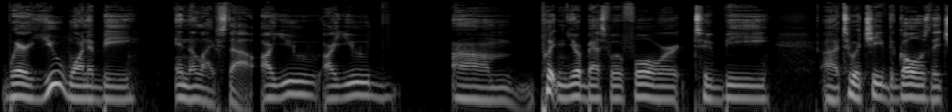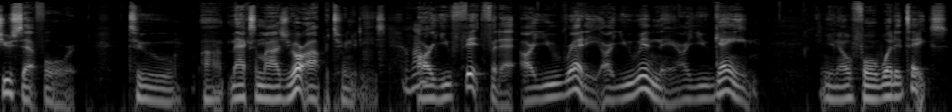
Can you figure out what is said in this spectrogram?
where you want to be in the lifestyle? Are you are you um, putting your best foot forward to be uh, to achieve the goals that you set forward to uh, maximize your opportunities? Are you fit for that? Are you ready? Are you in there? Are you game? You know for what it takes.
